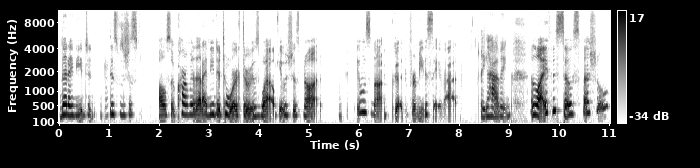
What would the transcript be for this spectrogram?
that I needed. This was just also karma that I needed to work through as well. It was just not. It was not good for me to say that. Like having a life is so special,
